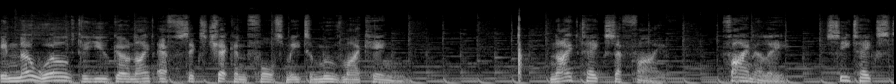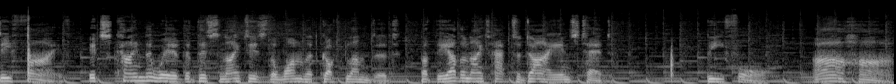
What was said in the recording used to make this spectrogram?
In no world do you go knight f6 check and force me to move my king. Knight takes f5. Finally. c takes d5. It's kinda weird that this knight is the one that got blundered, but the other knight had to die instead. B4. Aha,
